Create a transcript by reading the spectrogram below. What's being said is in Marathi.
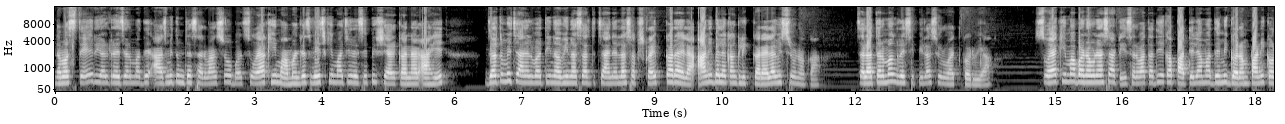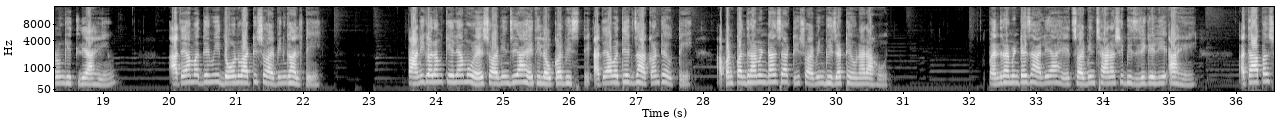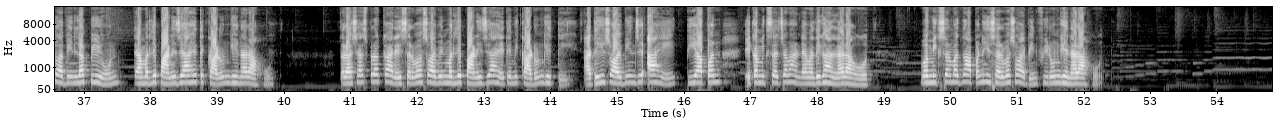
नमस्ते रिअल ट्रेजरमध्ये आज मी तुमच्या सर्वांसोबत सोया खिमा म्हणजेच व्हेज खिमाची रेसिपी शेअर करणार आहेत. जर तुम्ही चॅनलवरती नवीन असाल तर चॅनलला सबस्क्राईब करायला आणि बेलकॉन क्लिक करायला विसरू नका. चला तर मग रेसिपीला सुरुवात करूया. सोया खिमा बनवण्यासाठी सर्वात आधी एका पातेल्यामध्ये मी गरम पाणी करून घेतले आहे. आता यामध्ये मी दोन वाटी सोयाबीन घालते. पाणी गरम केल्यामुळे सोयाबीन जी आहे ती लवकर भिजते. आता यावरती एक झाकण ठेवते. आपण पंधरा मिनिटांसाठी सोयाबीन भिजत ठेवणार आहोत. पंधरा मिनटे झाले आहेत सोयाबीन छान अशी भिजली गेली आहे. आता आपण सोयाबीनला पिळून त्यामधले पाणी जे आहे ते काढून घेणार आहोत. तर अशाच प्रकारे सर्व सोयाबीनमधले पाणी जे आहे ते मी काढून घेते. आता ही सोयाबीन जी आहे ती आपण एका मिक्सरच्या भांड्यामध्ये घालणार आहोत. व मिक्सरमधनं आपण ही सर्व सोयाबीन फिरून घेणार आहोत.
